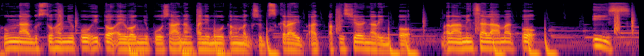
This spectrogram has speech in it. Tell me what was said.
Kung nagustuhan nyo po ito ay huwag nyo po sanang kalimutang mag-subscribe at pakishare na rin po. Maraming salamat po. Peace!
